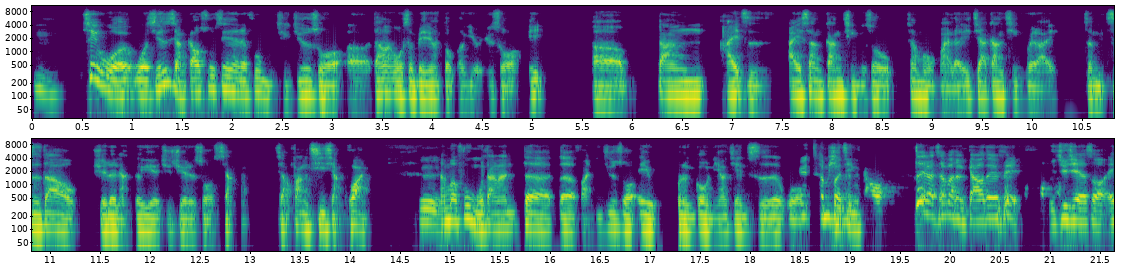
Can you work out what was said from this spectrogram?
嗯。所以我我其实想告诉现在的父母亲，就是说，呃，当然我身边有很多朋友就说，哎，呃，当孩子爱上钢琴的时候，像我买了一架钢琴回来，怎么知道学了两个月就觉得说想想放弃想换，嗯那么父母当然的的反应就是说，哎，不能够，你要坚持，我因为成本很高。对了，成本很高，对不对？你就觉得说，哎，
